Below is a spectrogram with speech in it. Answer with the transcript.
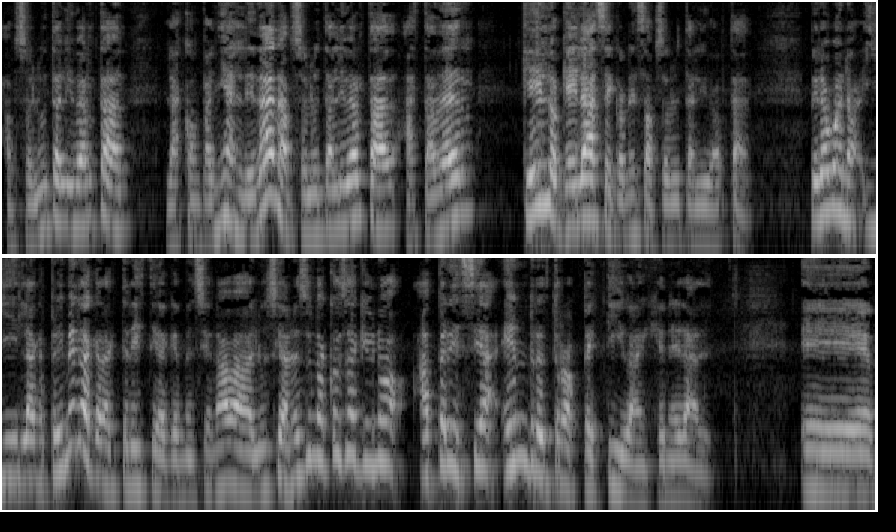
absoluta libertad, las compañías le dan absoluta libertad hasta ver qué es lo que él hace con esa absoluta libertad. Pero bueno, y la primera característica que mencionaba Luciano es una cosa que uno aprecia en retrospectiva en general. Eh,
